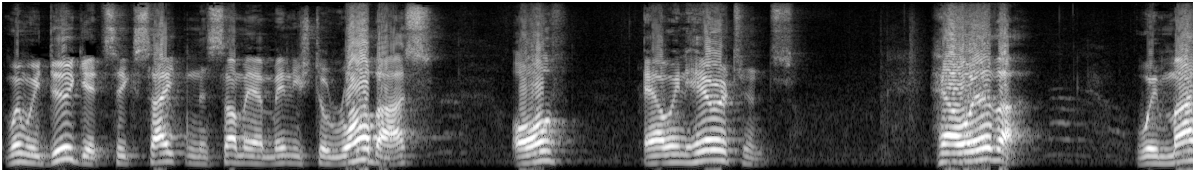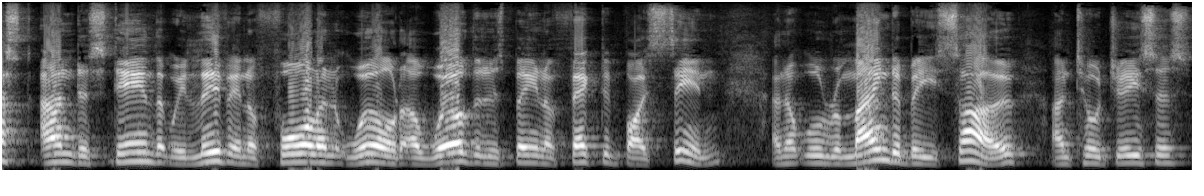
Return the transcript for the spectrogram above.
When we do get sick, Satan has somehow managed to rob us of our inheritance. However, we must understand that we live in a fallen world, a world that has been affected by sin, and it will remain to be so until Jesus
